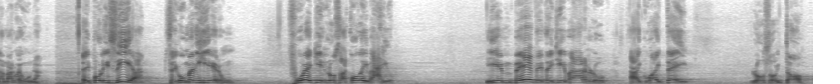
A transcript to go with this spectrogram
nada más no es una. El policía, según me dijeron, fue quien lo sacó del barrio. Y en vez de, llevarlo al cuartel, lo soltó,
